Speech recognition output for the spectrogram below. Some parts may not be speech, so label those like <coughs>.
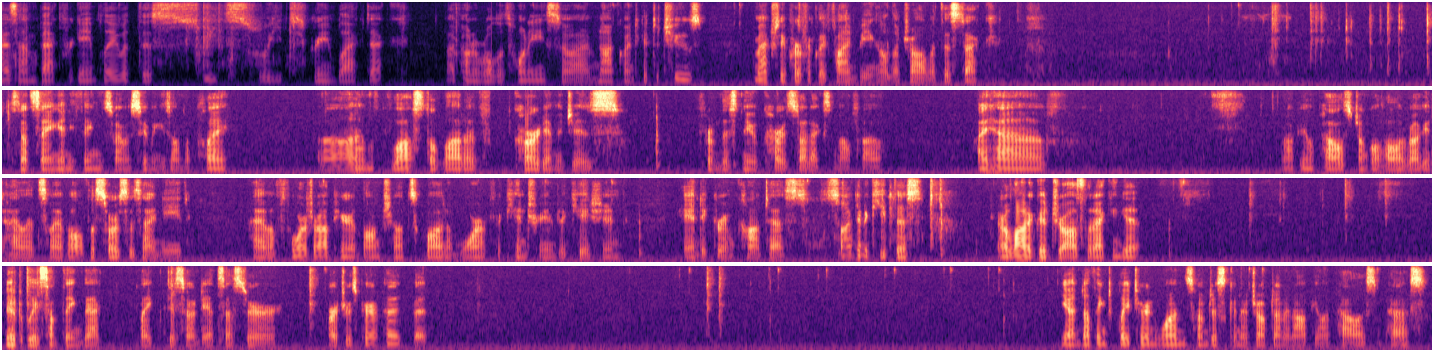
guys, I'm back for gameplay with this sweet, sweet green-black deck. My opponent rolled a 20, so I'm not going to get to choose. I'm actually perfectly fine being on the draw with this deck. He's not saying anything, so I'm assuming he's on the play. Uh, I've lost a lot of card images from this new cards.xml file. I have Opulent Palace, Jungle Hollow, Rugged Highlands, so I have all the sources I need. I have a 4 drop here in Longshot Squad, a Morph, a Kin-Tree Invocation, and a Grim Contest. So I'm going to keep this. There are a lot of good draws that I can get. Notably something that like Disowned Ancestor or Archer's Parapet, but Yeah, nothing to play turn one, so I'm just going to drop down an Opulent Palace and pass.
